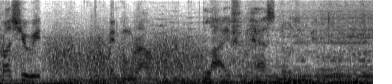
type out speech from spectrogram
Crush you eat, and home ground. Life has no limit.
